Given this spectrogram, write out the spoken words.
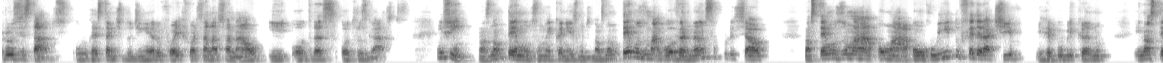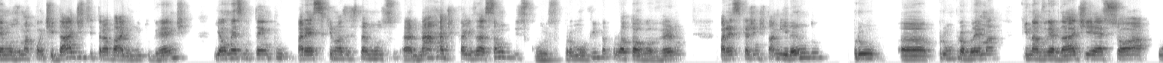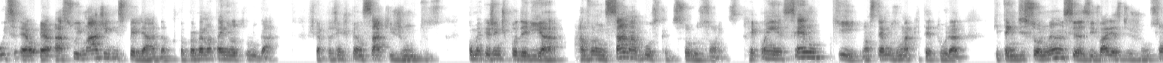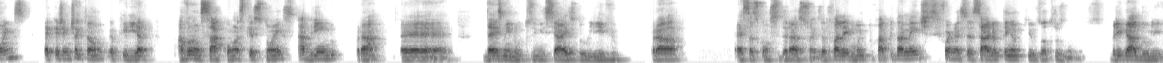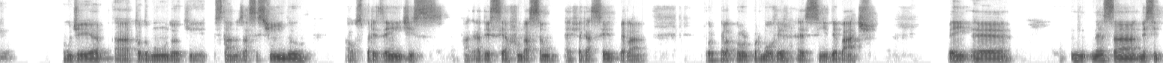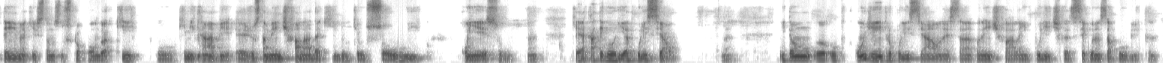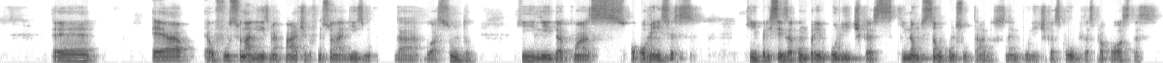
para os estados. O restante do dinheiro foi Força Nacional e outras, outros gastos. Enfim, nós não temos um mecanismo, de, nós não temos uma governança policial, nós temos uma, uma, um ruído federativo e republicano, e nós temos uma quantidade de trabalho muito grande, e, ao mesmo tempo, parece que nós estamos eh, na radicalização do discurso promovida pelo atual governo, parece que a gente está mirando para uh, um problema que, na verdade, é só o, é, é a sua imagem espelhada, porque o problema está em outro lugar. Acho que é para a gente pensar aqui juntos como é que a gente poderia avançar na busca de soluções, reconhecendo que nós temos uma arquitetura que tem dissonâncias e várias disjunções, é que a gente, então, eu queria avançar com as questões, abrindo para é, 10 minutos iniciais do Lívio para essas considerações. Eu falei muito rapidamente, se for necessário, eu tenho aqui os outros números. Obrigado, Lívio. Bom dia a todo mundo que está nos assistindo, aos presentes, agradecer à Fundação FHC pela, por, pela, por promover esse debate. Bem, é, nessa, nesse tema que estamos nos propondo aqui, o que me cabe é justamente falar daquilo que eu sou e conheço, né, que é a categoria policial. Né? Então, o, onde entra o policial nessa, quando a gente fala em políticas de segurança pública? É, é, a, é o funcionalismo, é a parte do funcionalismo da, do assunto que lida com as ocorrências, que precisa cumprir políticas que não são consultados, né, políticas públicas propostas,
